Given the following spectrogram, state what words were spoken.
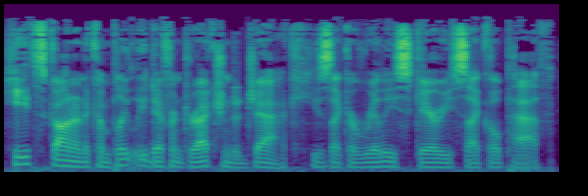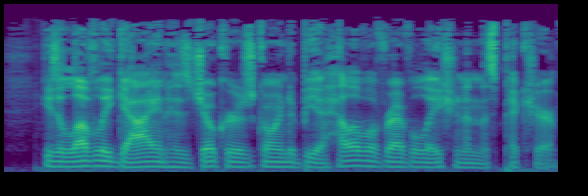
Heath's gone in a completely different direction to Jack. He's like a really scary psychopath. He's a lovely guy, and his Joker is going to be a hell of a revelation in this picture.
